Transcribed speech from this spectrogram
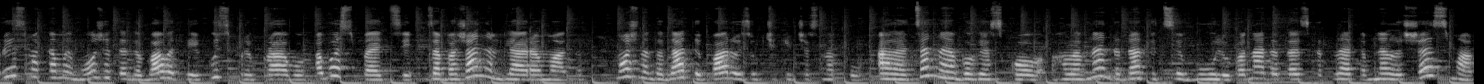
присмаками, можете додати якусь приправу або спеції. За бажанням для аромату можна додати пару зубчиків чесноку. Але це не обов'язково. Головне додати цибулю. Вона додасть котлетам не лише смак,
